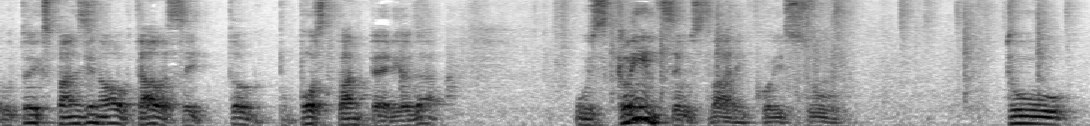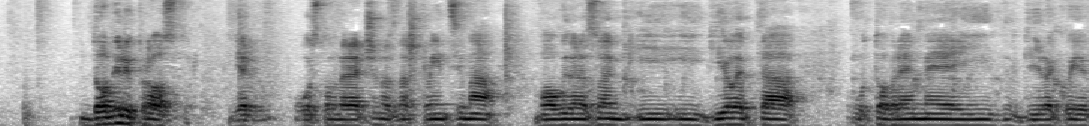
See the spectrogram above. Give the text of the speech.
u toj ekspanziji Novog Talasa i tog post-punk perioda, uz klince u stvari koji su tu dobili prostor. Jer, uslovno rečeno, znaš, klincima mogu da nazovem i, i Gileta u to vreme i Gile koji je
